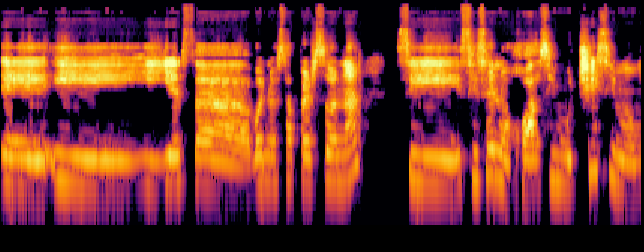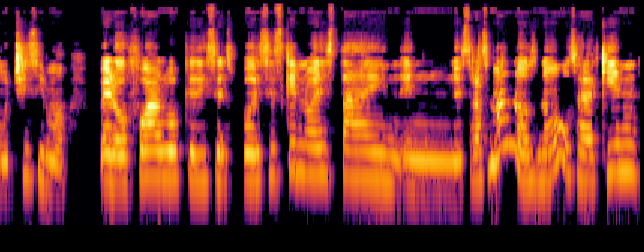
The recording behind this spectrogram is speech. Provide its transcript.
Eh, y, y, esta, bueno, esta persona sí, sí se enojó así muchísimo, muchísimo, pero fue algo que dices, pues es que no está en, nuestras manos, ¿no? O sea, ¿quién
